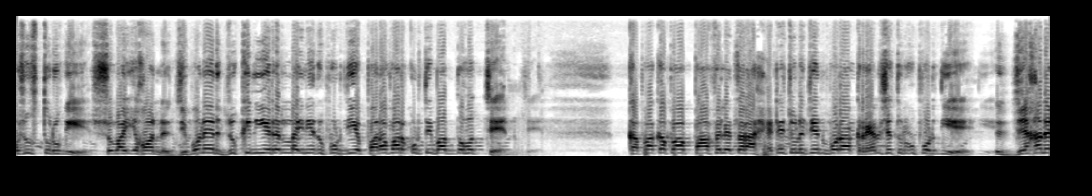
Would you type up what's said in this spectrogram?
অসুস্থ রোগী, সবাই এখন জীবনের ঝুঁকি নিয়ে রেল লাইনের উপর দিয়ে পারাপার করতে বাধ্য হচ্ছেন। কাপা কাপা পা ফেলে তারা হেঁটে চলেছেন বরাক রেল সেতুর উপর দিয়ে, যেখানে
